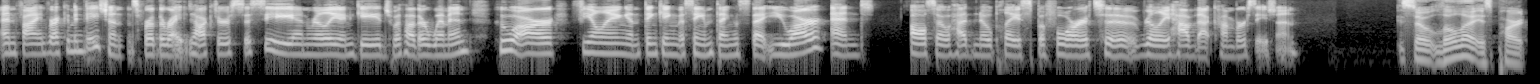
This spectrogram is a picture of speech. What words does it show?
and find recommendations for the right doctors to see and really engage with other women who are feeling and thinking the same things that you are and also had no place before to really have that conversation. So Lola is part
